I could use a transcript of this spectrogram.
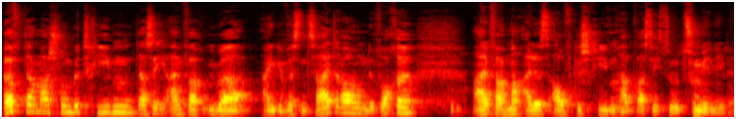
öfter mal schon betrieben, dass ich einfach über einen gewissen Zeitraum, eine Woche, einfach mal alles aufgeschrieben habe, was ich so zu mir nehme.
